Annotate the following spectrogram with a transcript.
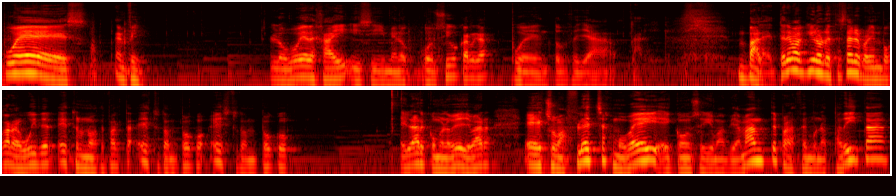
Pues, en fin, lo voy a dejar ahí y si me lo consigo cargar, pues entonces ya. Vale, tenemos aquí lo necesario para invocar al Wither. Esto no nos hace falta, esto tampoco, esto tampoco. El arco me lo voy a llevar. He hecho más flechas, como veis. He conseguido más diamantes para hacerme una espadita.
